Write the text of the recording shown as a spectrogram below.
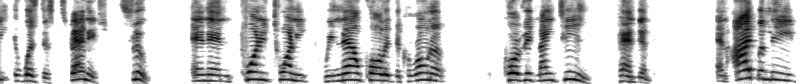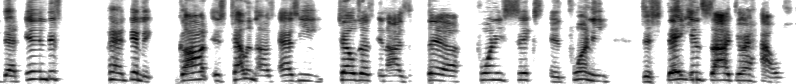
it was the Spanish flu. And in 2020, we now call it the corona COVID 19 pandemic. And I believe that in this pandemic, God is telling us, as He tells us in Isaiah 26 and 20, to stay inside your house,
